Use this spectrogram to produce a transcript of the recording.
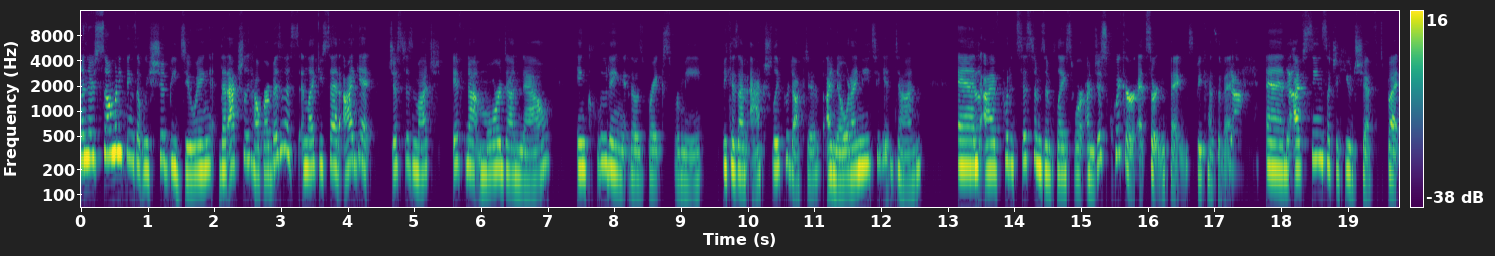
and there's so many things that we should be doing that actually help our business. And like you said, I get just as much, if not more, done now, including those breaks for me, because I'm actually productive. I know what I need to get done. And. I've put systems in place where I'm just quicker at certain things because of it. yeah. And Yeah. I've seen such a huge shift, but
